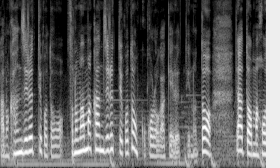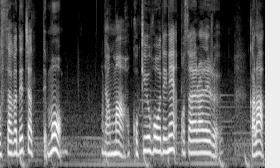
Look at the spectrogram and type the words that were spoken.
あの感じるっていうことをそのまま感じるっていうことを心がけるっていうのとであとまあ発作が出ちゃってもまあ呼吸法でね抑えられるから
